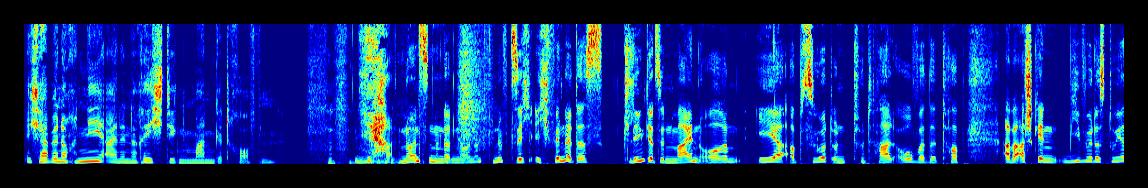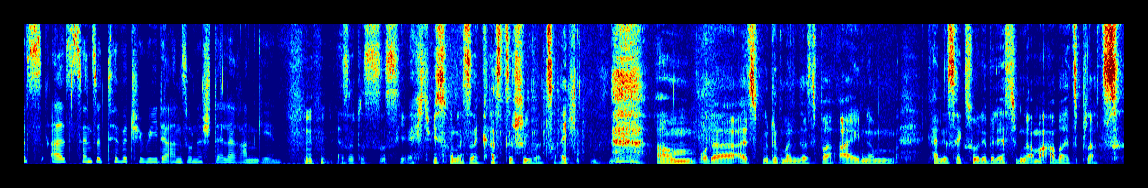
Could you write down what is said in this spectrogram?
Ich habe noch nie einen richtigen Mann getroffen. Ja, 1959. Ich finde, das klingt jetzt in meinen Ohren eher absurd und total over the top. Aber Aschken, wie würdest du jetzt als Sensitivity Reader an so eine Stelle rangehen? Also das ist hier echt wie so eine sarkastische Überzeichnung. ähm, oder als würde man das bei einem keine sexuelle Belästigung am Arbeitsplatz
